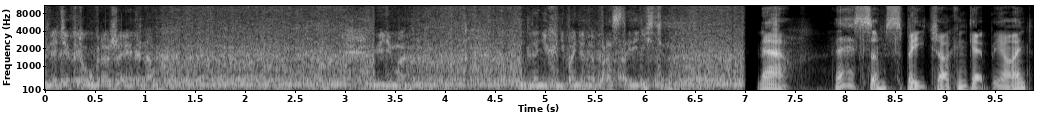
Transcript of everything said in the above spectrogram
Для тех, кто угрожает нам, видимо, для них непонятна простая истина. Now, there's some speech I can get behind.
